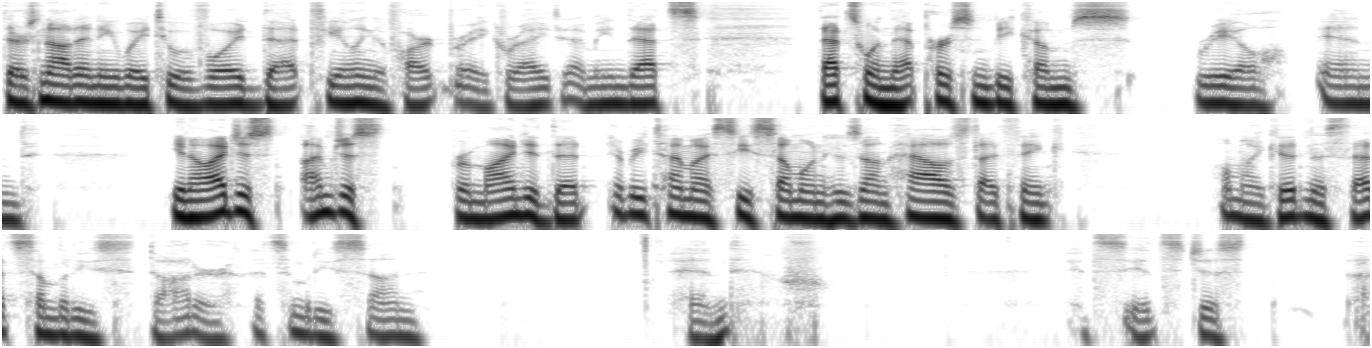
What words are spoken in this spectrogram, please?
there's not any way to avoid that feeling of heartbreak, right? I mean, that's that's when that person becomes real. And you know, I just I'm just reminded that every time I see someone who's unhoused, I think, "Oh my goodness, that's somebody's daughter. That's somebody's son." And it's it's just uh,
